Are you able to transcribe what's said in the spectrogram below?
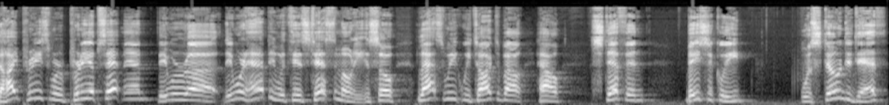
the high priests were pretty upset, man. They were uh, they weren't happy with his testimony. And so last week we talked about how Stephen basically was stoned to death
